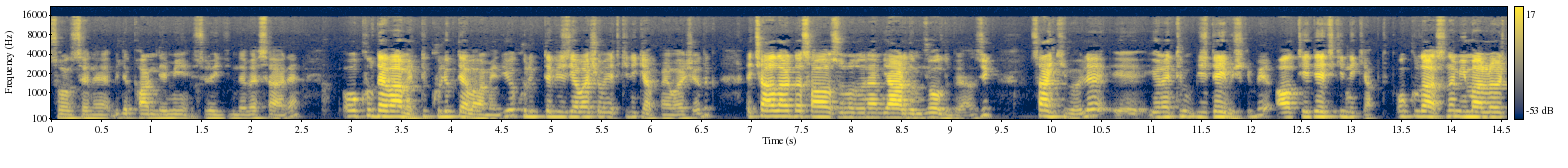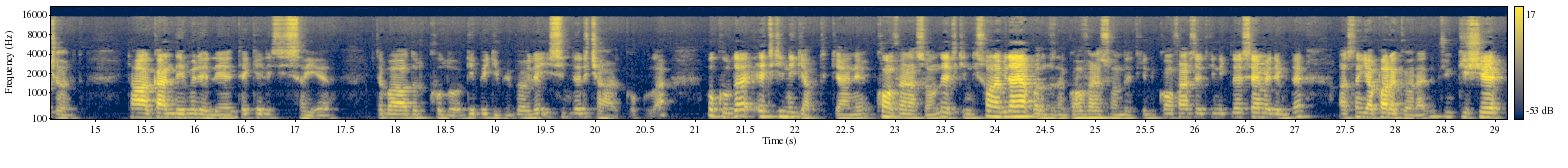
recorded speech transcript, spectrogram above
son sene. Bir de pandemi sürecinde vesaire. Okul devam etti. Kulüp devam ediyor. Kulüpte biz yavaş yavaş etkinlik yapmaya başladık. E Çağlar da sağ olsun o dönem yardımcı oldu birazcık. Sanki böyle e, yönetim bizdeymiş gibi 6-7 etkinlik yaptık. Okul arasında mimarları çağırdık. Hakan Demireli, Tekeli Sisay'ı, işte Bahadır Kulu gibi gibi böyle isimleri çağırdık okula. Okulda etkinlik yaptık. Yani konferans sonunda etkinlik. Sonra bir daha yapmadım zaten konferans sonunda etkinlik. Konferans etkinlikleri sevmediğimde aslında yaparak öğrendim. Çünkü kişiye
